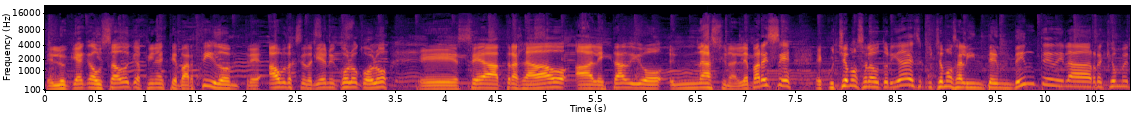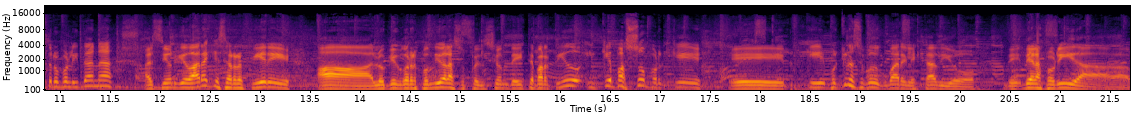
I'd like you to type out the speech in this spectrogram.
lo que ha causado que al final este partido entre Audax Italiano y Colo Colo eh, sea trasladado al Estadio Nacional. ¿Le parece? Escuchemos a las autoridades, escuchemos al intendente de la región metropolitana, al señor Guevara, que se refiere a lo que correspondió a la suspensión de este partido y qué pasó, por qué, eh, por qué no se puede ocupar el estadio de, la Florida,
